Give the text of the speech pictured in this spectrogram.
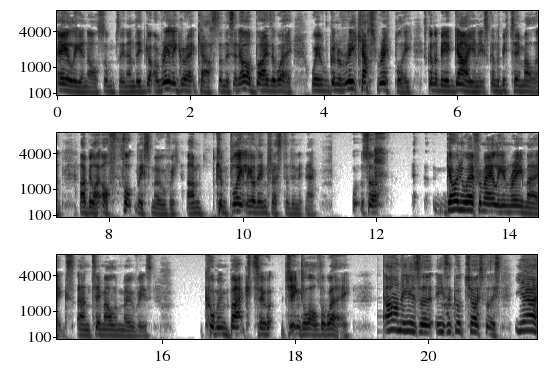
Alien or something, and they'd got a really great cast, and they said, "Oh, by the way, we're going to recast Ripley. It's going to be a guy, and it's going to be Tim Allen." I'd be like, "Oh, fuck this movie! I'm completely uninterested in it now." So, going away from Alien remakes and Tim Allen movies, coming back to Jingle All the Way, Arnie is a he's a good choice for this. Yeah,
